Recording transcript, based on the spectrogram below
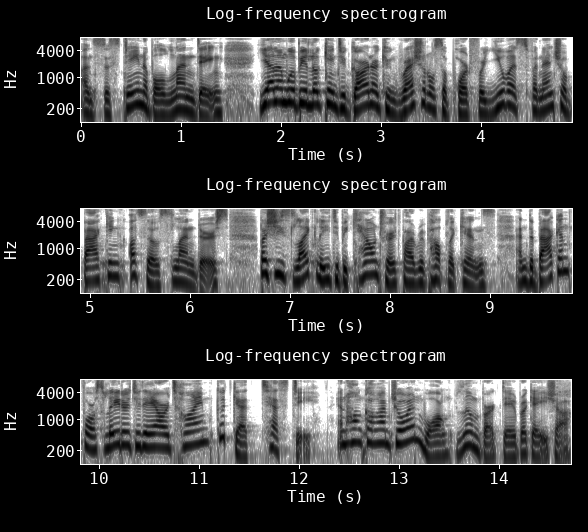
unsustainable lending. Yellen will be looking to garner congressional support for U.S. financial backing of those lenders. But she's likely to be countered by Republicans. And the back and forth later today, our time, could get testy. In Hong Kong, I'm Joanne Wong, Bloomberg Daybreak Asia.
